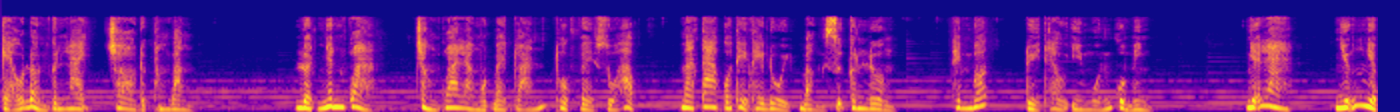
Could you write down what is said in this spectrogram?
kéo đòn cân lại cho được thăng bằng. Luật nhân quả chẳng qua là một bài toán thuộc về số học mà ta có thể thay đổi bằng sự cân lường, thêm bớt tùy theo ý muốn của mình. Nghĩa là những nghiệp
